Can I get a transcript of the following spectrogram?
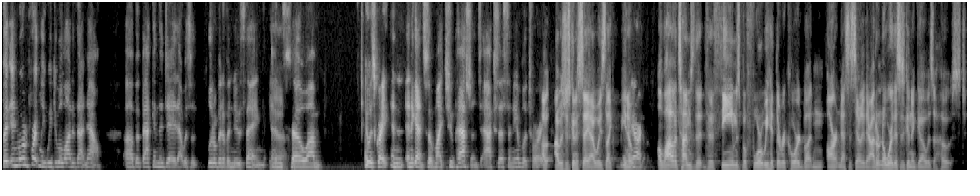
but, and more importantly, we do a lot of that now. Uh, but back in the day, that was a little bit of a new thing. Yeah. And so, um, it was great. And, and again, so my two passions, access and ambulatory. I, I was just going to say, I always like, you Here know, a lot of the times the, the themes before we hit the record button aren't necessarily there. I don't know where this is going to go as a host.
